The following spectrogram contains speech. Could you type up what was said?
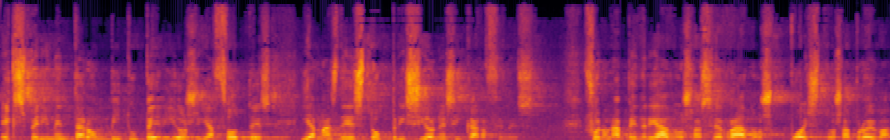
experimentaron vituperios y azotes y además de esto prisiones y cárceles. Fueron apedreados, aserrados, puestos a prueba,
